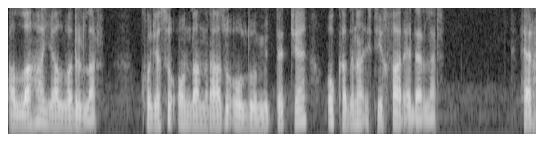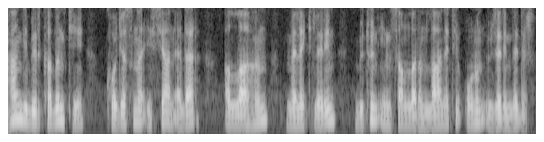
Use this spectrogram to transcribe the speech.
Allah'a yalvarırlar. Kocası ondan razı olduğu müddetçe o kadına istiğfar ederler. Herhangi bir kadın ki kocasına isyan eder, Allah'ın, meleklerin, bütün insanların laneti onun üzerindedir.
